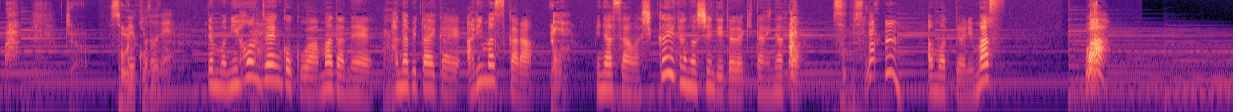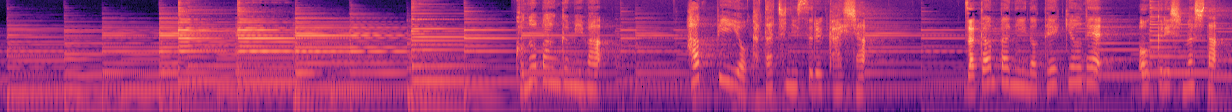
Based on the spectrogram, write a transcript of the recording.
じゃあそういうことでというで。も日本全国はまだね花火大会ありますからええ。皆さんはしっかり楽しんでいただきたいなとそうですね。思っております。わこの番組はハッピーを形にする会社ザカンパニーの提供でお送りしました。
